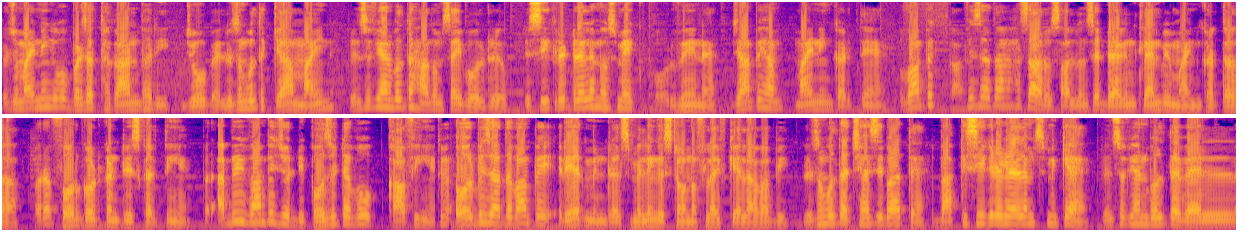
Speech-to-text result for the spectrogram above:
पर जो माइनिंग है, वो बड़ा थकान भरी जॉब है। लुजंग बोलता है, क्या माइन प्रिंस ऑफ़ यान बोलता है हाँ तुम सही बोल रहे हो। जो सीक्रेट एलम है उसमें एक और वेन है, जहाँ पे हम माइनिंग करते हैं। वहाँ पे काफ़ी ज़्यादा हज़ारों सालों से ड्रैगन क्लैन भी माइन करता था और अब फोर गोड कंट्रीज़ करती हैं। पर अभी वहाँ पे जो डिपॉजिट है, वो काफ़ी है। तुम्हें और भी ज़्यादा वहाँ पे रेयर मिनरल्स मिलेंगे स्टोन ऑफ़ लाइफ के अलावा भी। लुजंग बोलता अच्छा ऐसी बात है। बाकी सीक्रेट एलम्स में क्या है? प्रिंस ऑफ़ यान बोलता है वेल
